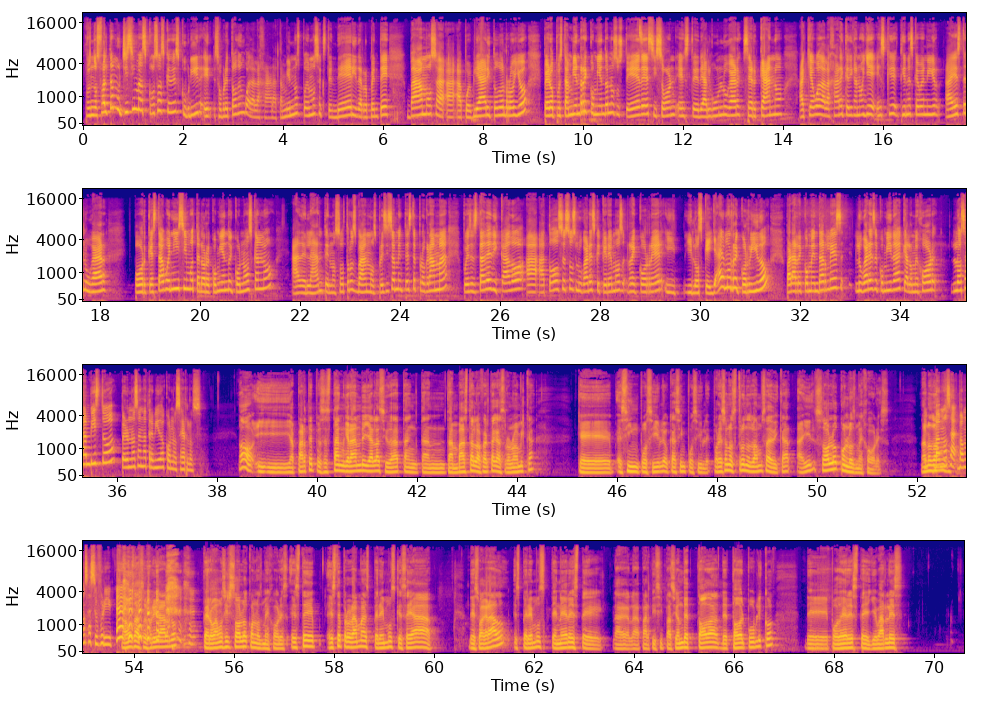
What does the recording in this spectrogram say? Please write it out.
pues nos faltan muchísimas cosas que descubrir, eh, sobre todo en Guadalajara. También nos podemos extender y de repente vamos a, pueblear y todo el rollo, pero pues también recomiéndonos ustedes si son este, de algún lugar cercano aquí a Guadalajara y que digan, oye, es que tienes que venir a este lugar porque está buenísimo, te lo recomiendo y conózcanlo. Adelante, nosotros vamos. Precisamente este programa pues está dedicado a, todos esos lugares que queremos recorrer y, los que ya hemos recorrido para recomendarles lugares de comida que a lo mejor los han visto pero no se han atrevido a conocerlos. No, y, y aparte pues es tan grande ya la ciudad, tan, tan, tan vasta la oferta gastronómica que es imposible o casi imposible. Por eso nosotros nos vamos a dedicar a ir solo con los mejores. No nos vamos, a, vamos a sufrir. Vamos a sufrir algo, pero vamos a ir solo con los mejores. Este, este programa esperemos que sea de su agrado. Esperemos tener este, la, participación de, toda, de todo el público, de poder este, llevarles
